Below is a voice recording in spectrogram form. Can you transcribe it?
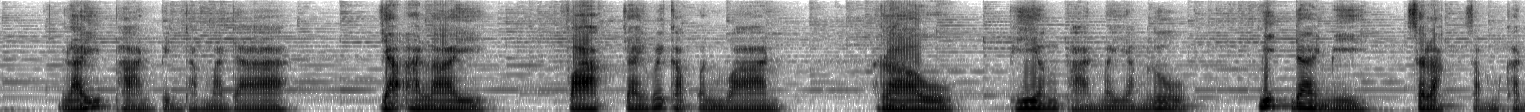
ำไหลผ่านเป็นธรรมดา อย่าอะไร ฝากใจไว้กับวันวาน เราเพียงผ่านมายังโลก มิได้มีสลักสำคัญ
